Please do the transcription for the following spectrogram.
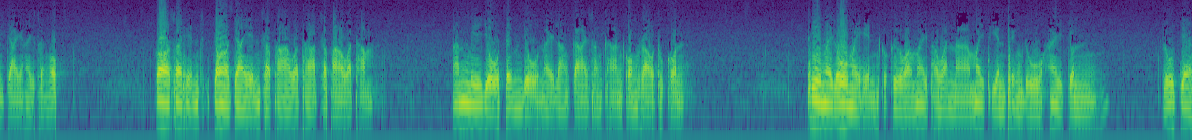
ำใจให้สงบ ก็จะเห็นจอจะเห็นสภาวธาตุสภาวธรรม อันมีอยู่เต็มอยู่ในร่างกายสังขารของเราทุกคน ที่ไม่รู้ไม่เห็นก็คือว่าไม่ภาวนาไม่เพียรเพ่งดูให้จนรู้แจ้ง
